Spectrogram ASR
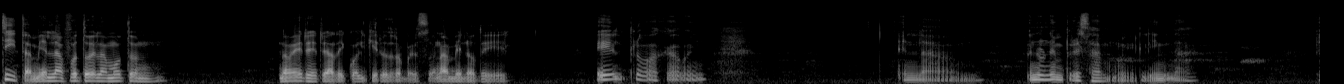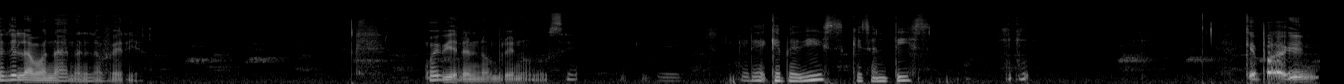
Sí, también la foto de la moto no era de cualquier otra persona, menos de él. Él trabajaba en, en, la, en una empresa muy linda. Es de la banana en la feria. Muy bien el nombre, no lo sé. ¿Qué, qué pedís? ¿Qué sentís? Que paguen.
